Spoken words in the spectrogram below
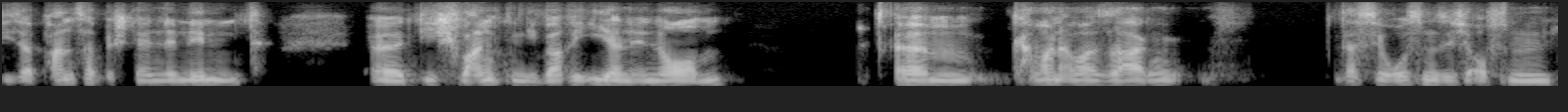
dieser Panzerbestände nimmt, äh, die schwanken, die variieren enorm. Ähm, kann man aber sagen, dass die Russen sich auf einen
